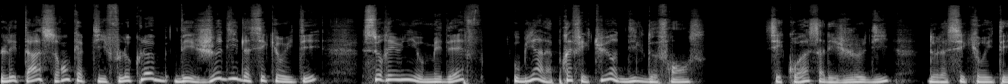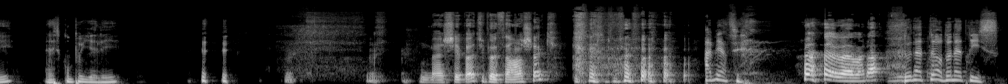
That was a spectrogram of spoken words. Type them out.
l'État se rend captif. Le club des Jeudis de la Sécurité se réunit au MEDEF ou bien à la préfecture d'Île-de-France. C'est quoi ça, les Jeudis de la Sécurité? Est-ce qu'on peut y aller? Bah, je sais pas, tu peux faire un chèque? Ah merde bah, voilà. Donateur, donatrice.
